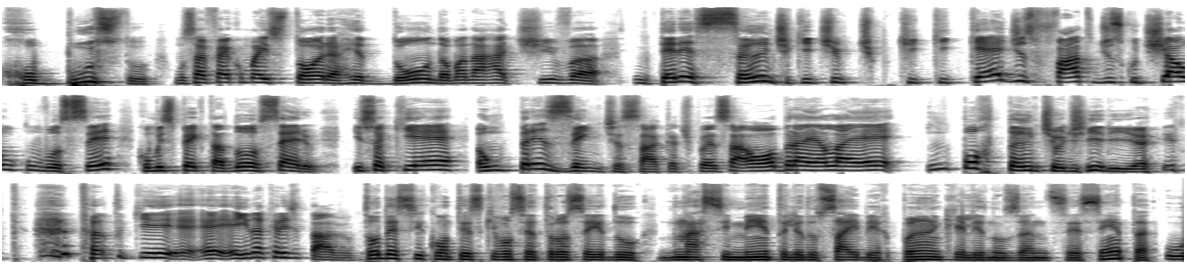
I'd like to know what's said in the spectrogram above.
robusto, um sci-fi com uma história redonda, uma narrativa interessante que, te, que, que quer de fato discutir algo com você como espectador, sério, isso aqui é, é um presente, saca? Tipo, essa obra ela é importante, eu diria. Tanto que é, é, inacreditável. Todo esse contexto que você trouxe aí do, do nascimento ali do cyberpunk ali nos anos 60, o,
